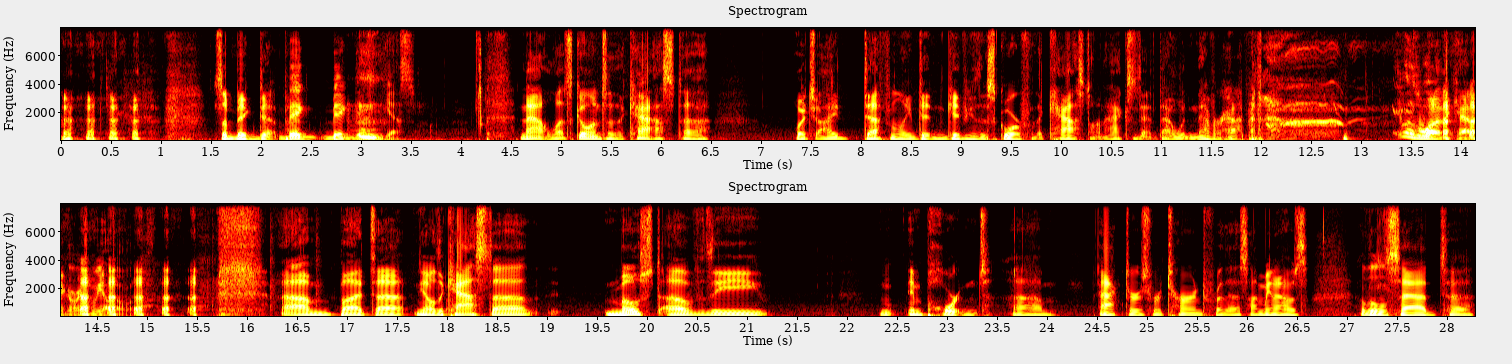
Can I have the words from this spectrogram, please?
It's a big dip. Big, big dip. yes. Now let's go into the cast, uh, which I definitely didn't give you the score for the cast on accident. That would never happen. It was one of the categories we all know. um, but uh, you know, the cast, uh, most of the important um, actors returned for this. I mean, I was a little sad to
